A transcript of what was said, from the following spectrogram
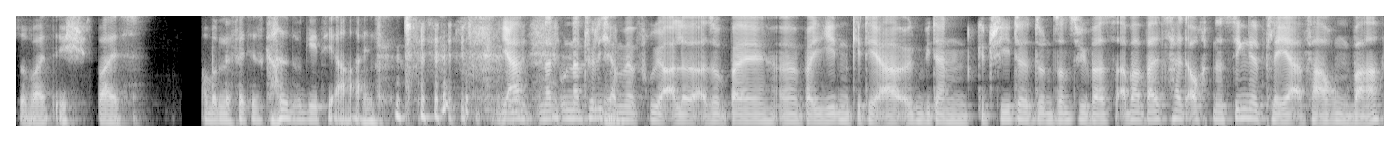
soweit ich weiß. Aber mir fällt jetzt gerade nur GTA ein. Ja, na, und natürlich Ja. haben wir früher alle, also bei, äh, bei jedem GTA irgendwie dann gecheatet und sonst wie was, aber weil es halt auch eine Singleplayer-Erfahrung war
